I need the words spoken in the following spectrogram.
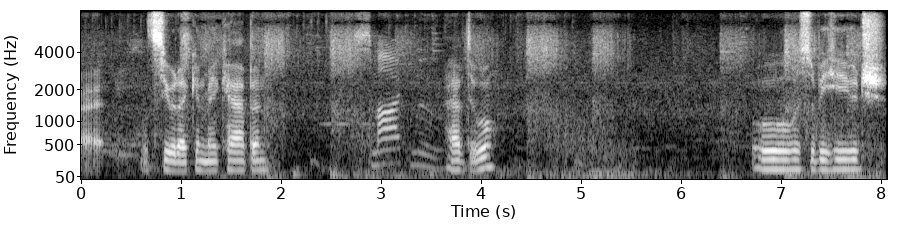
All right, let's see what I can make happen. Smart move. I have duel. Ooh, this will be huge.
